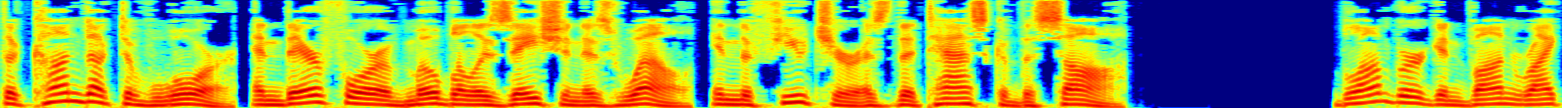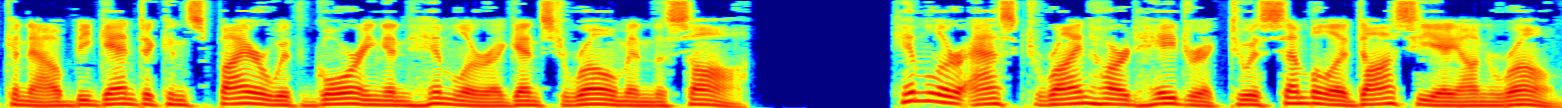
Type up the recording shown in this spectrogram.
The conduct of war, and therefore of mobilization as well, in the future is the task of the SA. Blomberg and von Reichenau began to conspire with Göring and Himmler against Röhm and the SA. Himmler asked Reinhard Heydrich to assemble a dossier on Röhm.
